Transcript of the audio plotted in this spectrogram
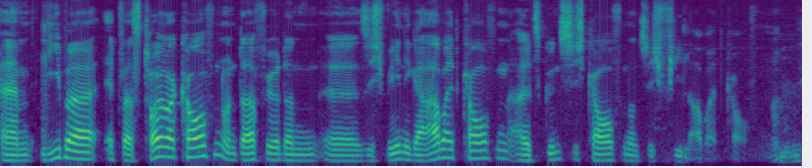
ähm, lieber etwas teurer kaufen und dafür dann äh, sich weniger Arbeit kaufen, als günstig kaufen und sich viel Arbeit kaufen. Ne? Mhm.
